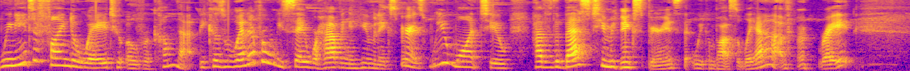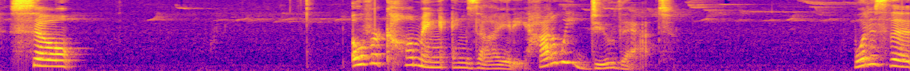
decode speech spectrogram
we need to find a way to overcome that because whenever we say we're having a human experience, we want to have the best human experience that we can possibly have, right? So, overcoming anxiety how do we do that? What is the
